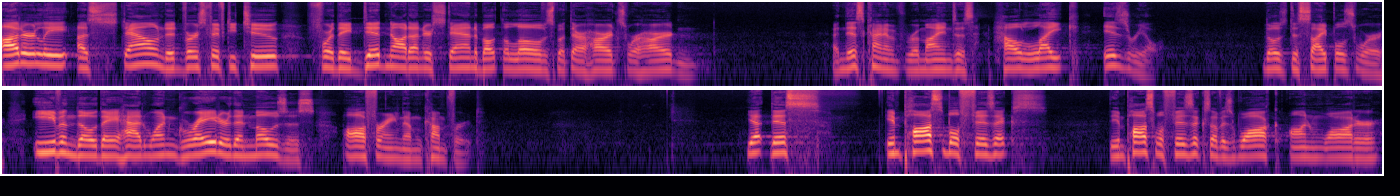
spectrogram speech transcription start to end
utterly astounded, verse 52 for they did not understand about the loaves, but their hearts were hardened. And this kind of reminds us how like Israel those disciples were, even though they had one greater than Moses offering them comfort. Yet, this impossible physics, the impossible physics of his walk on water,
